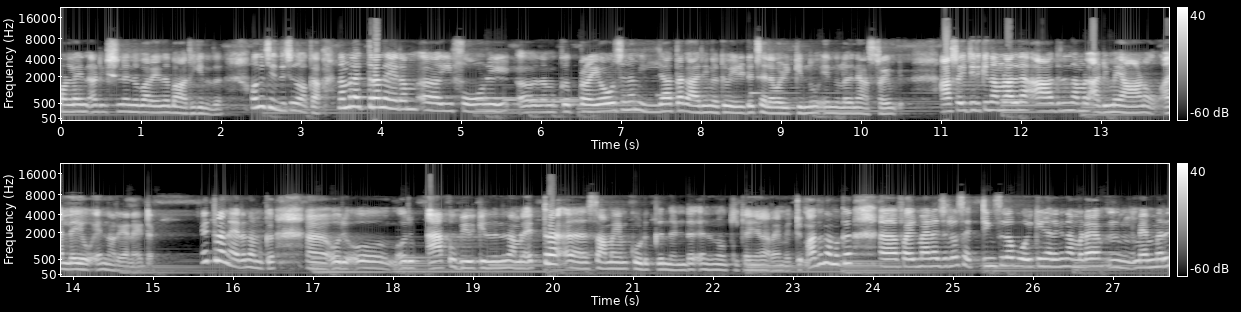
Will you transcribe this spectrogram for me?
ഓൺലൈൻ അഡിക്ഷൻ എന്ന് പറയുന്നത് ബാധിക്കുന്നത്? ഒന്ന് ചിന്തിച്ചു നോക്കാം. നമ്മൾ എത്ര നേരം ഈ ഫോണിൽ നമുക്ക് പ്രയോജനം ഇല്ലാത്ത കാര്യങ്ങൾക്ക് വേണ്ടിയിട്ട് ചെലവഴിക്കുന്നു എന്നുള്ളതിനെ ആശ്രയം ആശ്രയിച്ചിരിക്കും നമ്മൾ അതിൽ അതിൽ നമ്മൾ അടിമയാണോ അല്ലയോ എന്നറിയാനായിട്ട്. എത്ര നേരം നമുക്ക് ഒരു ഒരു ആപ്പ് ഉപയോഗിക്കുന്നതിന് നമ്മൾ എത്ര സമയം കൊടുക്കുന്നുണ്ട് എന്ന് നോക്കിക്കഴിഞ്ഞാൽ അറിയാൻ പറ്റും. അത് നമുക്ക് ഫയൽ മാനേജറിലോ സെറ്റിങ്സിലോ പോയി കഴിഞ്ഞാൽ അല്ലെങ്കിൽ നമ്മുടെ മെമ്മറി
